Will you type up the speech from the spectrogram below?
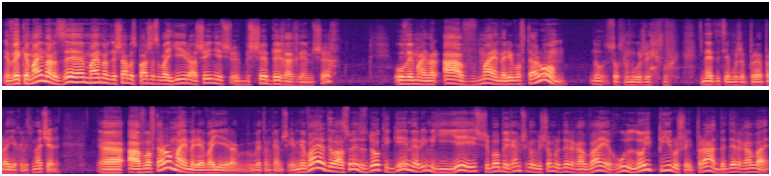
Веке маймар зе маймар де шабас паршас ваейра ашени шебегагемшех. Ове маймар. А в маймере во втором, ну, собственно, мы уже на эту тему уже проехались в начале, а во втором маймере Ваейра в этом хемшике Мивайер деласует доки геймер им гиеис шибобы хемшихал вишом рудер гавай гулой пирушей прат бедер гавай.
